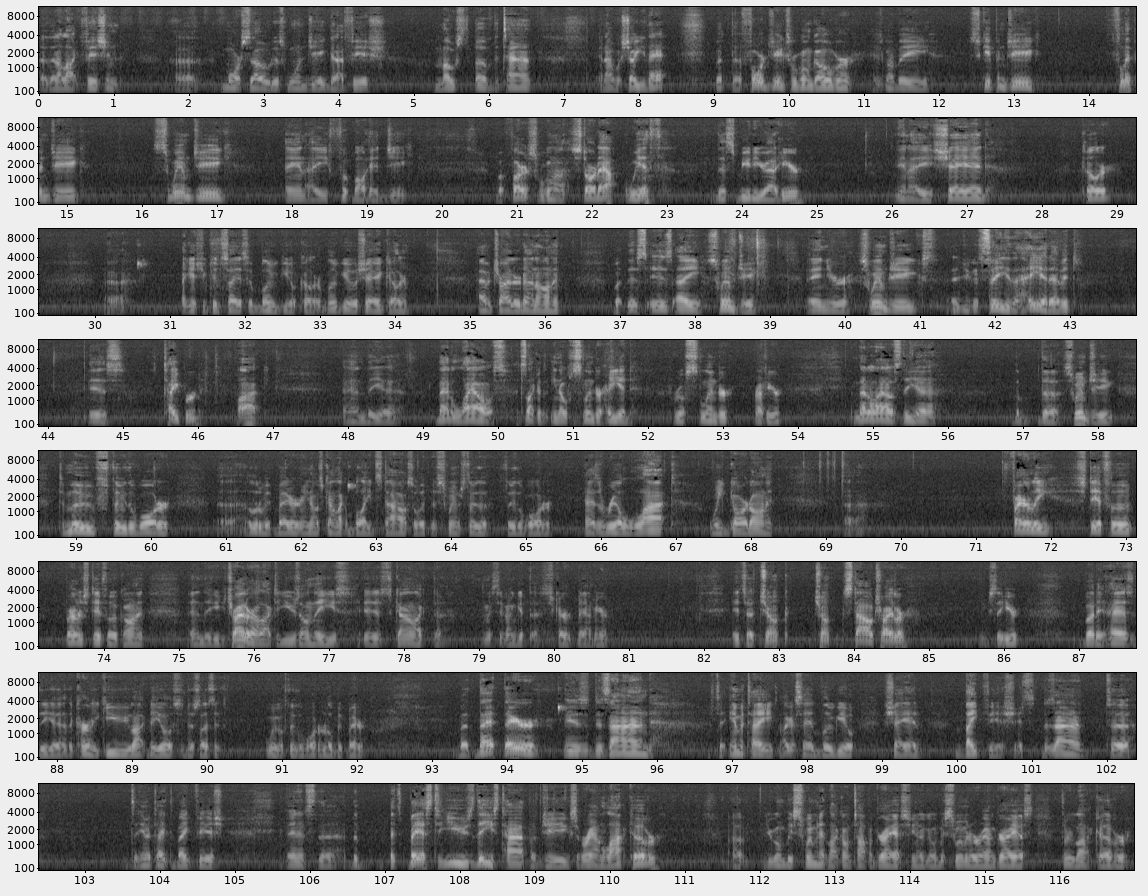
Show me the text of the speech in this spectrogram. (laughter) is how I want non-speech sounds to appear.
uh, that I like fishing. Uh, more so, this one jig that I fish most of the time, and I will show you that. But the four jigs we're gonna go over is gonna be skipping jig, flipping jig, swim jig, and a football head jig. But first, we're going to start out with this beauty right here in a shad color. Uh, I guess you could say it's a bluegill color, bluegill shad color. Have a trailer done on it. But this is a swim jig. And your swim jigs, as you can see, the head of it is tapered like and the uh, that allows it's like a you know slender head real slender right here. And that allows the uh, the the swim jig to move through the water uh, a little bit better you know it's kind of like a blade style so it, it swims through the through the water. Has a real light weed guard on it uh, fairly stiff hook fairly stiff hook on it and the trailer I like to use on these is kind of like the, let me see if I can get the skirt down here. It's a chunk chunk style trailer. You can see here, but it has the uh, the curly Q like It just lets it wiggle through the water a little bit better. But that there is designed to imitate, like I said, bluegill, shad, bait fish. It's designed to to imitate the bait fish and it's the the it's best to use these type of jigs around light cover. Uh, you're going to be swimming it like on top of grass. You know, going to be swimming around grass through light cover,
